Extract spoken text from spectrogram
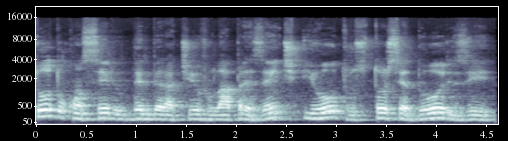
todo o conselho deliberativo lá presente e outros torcedores e,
